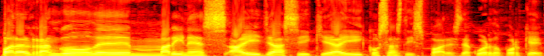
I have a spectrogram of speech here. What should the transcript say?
Para el rango de marines, ahí ya sí que hay cosas dispares, ¿de acuerdo? Porque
